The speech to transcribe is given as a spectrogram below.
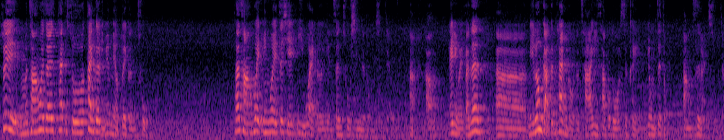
所以我们常常会在探说探戈里面没有对跟错，它常会因为这些意外而衍生出新的东西，这样子啊。好，anyway，反正呃，米龙嘎跟探狗的差异差不多，是可以用这种方式来说这样。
